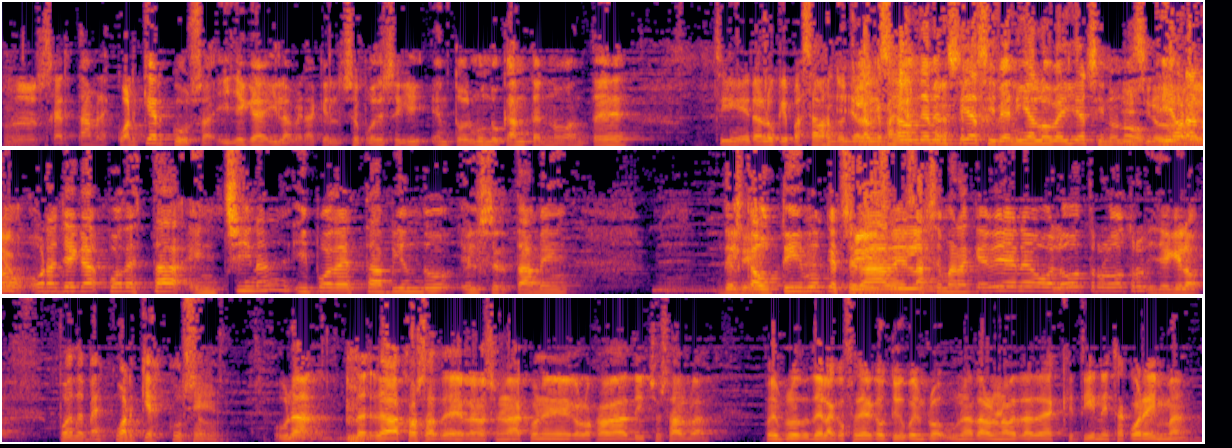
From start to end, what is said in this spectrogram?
Eh, Certámenes, cualquier cosa. Y llega, y la verdad que se puede seguir en todo el mundo que antes, ¿no? Antes. Sí, era lo que pasaba en Doña Lo que pasaba en Doña Mencía, si venía lo veías, si no, no. Y Y, si no, no lo ahora veía. no, ahora llega, puedes estar en China y puedes estar viendo el certamen del Sí. cautivo que será sí, de la semana que viene o el otro, el otro, y llegue y lo puedes ver cualquier cosa. Una de las cosas de, relacionadas con, el- con lo que has dicho, Salva, por ejemplo, de la cofradía del cautivo, por ejemplo, una de las novedades que tiene esta cuaresma,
